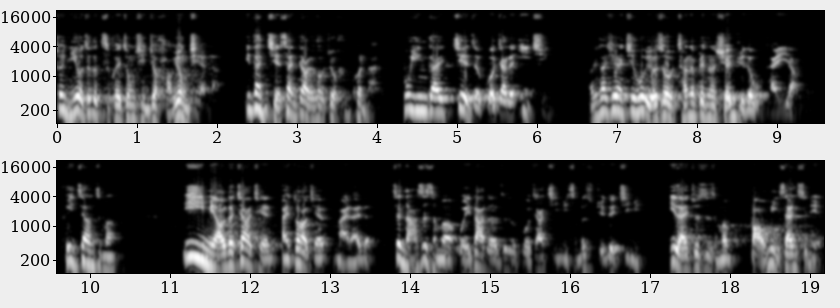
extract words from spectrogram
所以你有这个指挥中心就好用钱了，一旦解散掉以后就很困难。不应该借着国家的疫情，你看现在几乎有的时候常常变成选举的舞台一样，可以这样子吗？疫苗的价钱买多少钱买来的？这哪是什么伟大的这个国家机密？什么是绝对机密？一来就是什么保密三十年。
